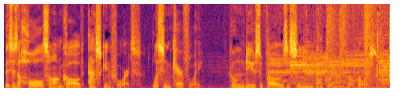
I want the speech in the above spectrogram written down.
This is a Hole song called Asking for It. Listen carefully. Whom do you suppose is singing background vocals?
